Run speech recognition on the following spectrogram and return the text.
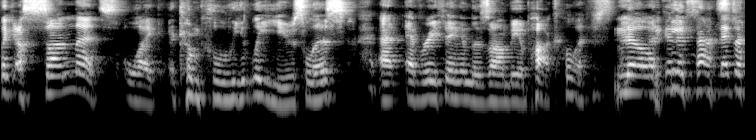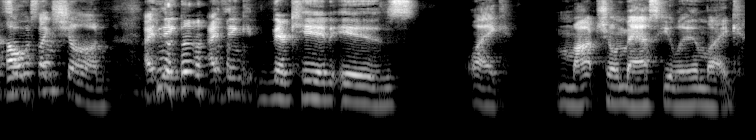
like a son that's like completely useless at everything in the zombie apocalypse. no, because that's, that's so help much like. Shaun. I think I think their kid is like macho masculine, like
